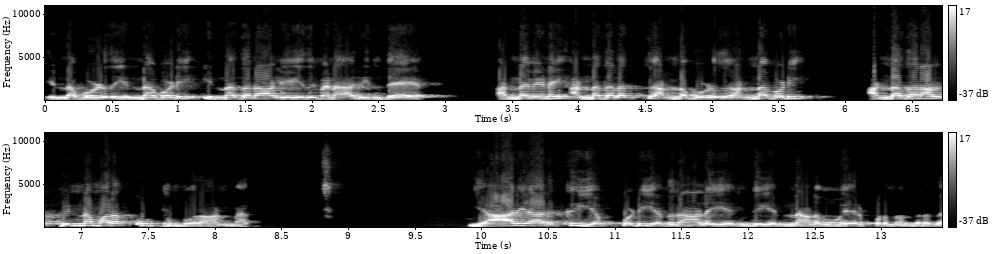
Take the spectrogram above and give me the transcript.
என்ன பொழுது இன்னபடி இன்னதனால் எய்துமென அறிந்தே அன்னவினை அன்னதளத்து அன்ன பொழுது அன்னபடி அன்னதனால் பின்னமர கூட்டும் போறான்னார். யார் யாருக்கு எப்படி எதனால எங்கு என்ன அனுபவம் ஏற்படணுங்கிறத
